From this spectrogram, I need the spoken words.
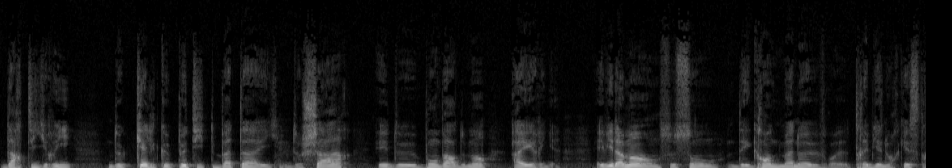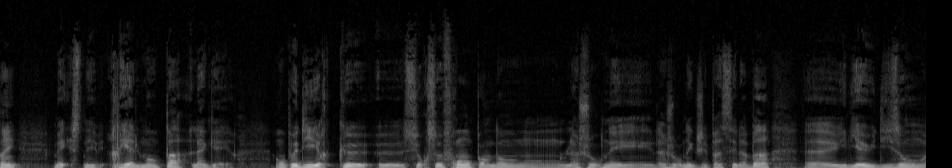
d'artillerie, de quelques petites batailles de chars et de bombardements aériens. Évidemment, ce sont des grandes manœuvres très bien orchestrées, mais ce n'est réellement pas la guerre. On peut dire que euh, sur ce front, pendant la journée, la journée que j'ai passée là-bas, euh, il y a eu, disons,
